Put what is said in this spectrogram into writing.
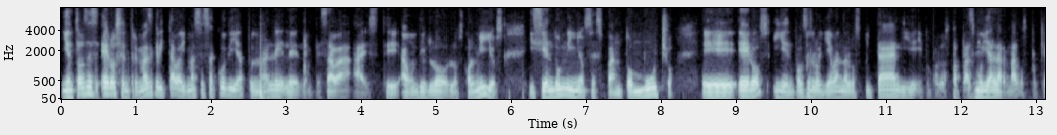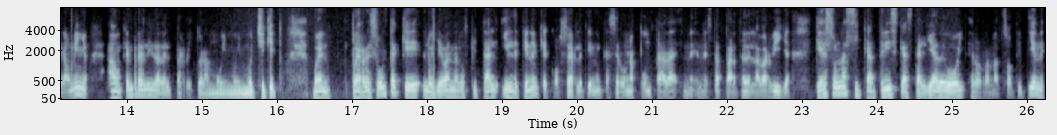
Y entonces Eros, entre más gritaba y más se sacudía, pues más le, empezaba a, este, a hundir los colmillos. Y siendo un niño se espantó mucho eh, Eros y entonces lo llevan al hospital y, y pues, los papás muy alarmados porque era un niño, aunque en realidad el perrito era muy, muy, muy chiquito. Bueno, pues resulta que lo llevan al hospital y le tienen que coser, le tienen que hacer una puntada en, esta parte de la barbilla, que es una cicatriz que hasta el día de hoy Ero Ramazzotti tiene.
